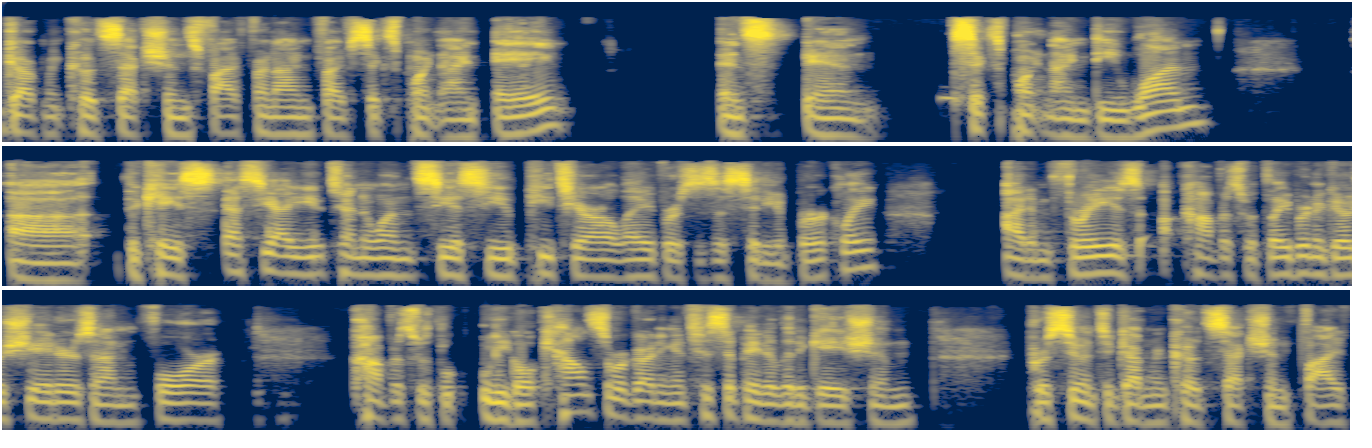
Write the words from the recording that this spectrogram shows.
government code sections five four nine five six point nine A and, and six point nine D one. Uh, the case SEIU ten to one CSU PTRLA versus the city of Berkeley. Item three is a conference with labor negotiators, and item four, conference with legal counsel regarding anticipated litigation pursuant to government code section five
